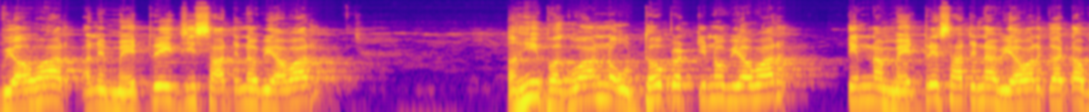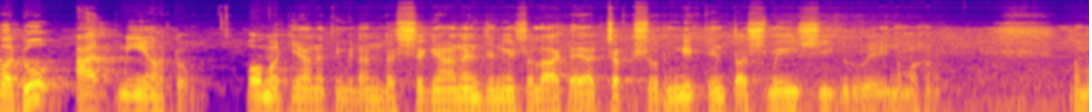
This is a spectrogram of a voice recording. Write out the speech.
વ્યવહાર અને મૈત્રેયજી સાથેનો વ્યવહાર, અહીં ભગવાનનો ઉદ્ધવ પ્રત્યેનો વ્યવહાર, તેમના મૈત્રેય સાથેના વ્યવહાર કરતાં વધુ આત્મીય હતો. ઓમ જ્ઞાનતિમિરંધસ્ય જ્ઞાનંજન્ય શલાકયા ચક્ષુર્મિત્યં તસ્મૈ શ્રી ગુરુએ નમઃ. નમઃ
